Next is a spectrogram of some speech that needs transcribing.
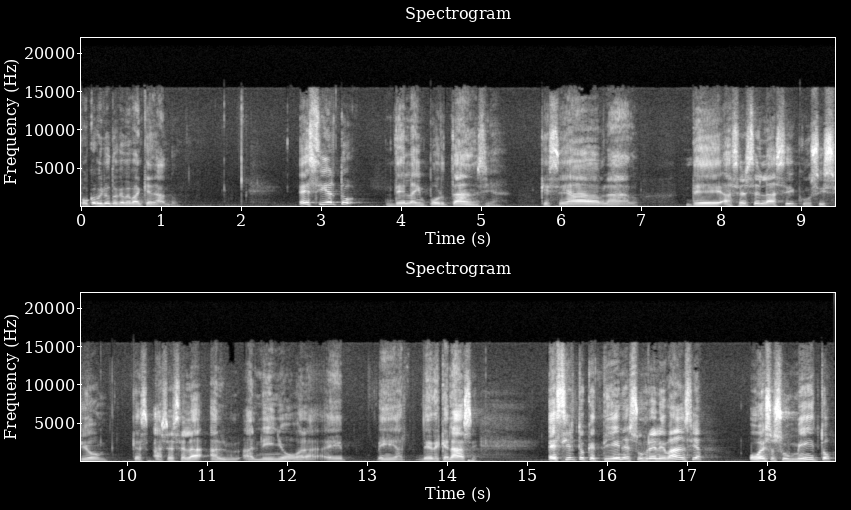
pocos minutos que me van quedando, es cierto de la importancia que se ha hablado de hacerse la circuncisión que es hacérsela al, niño eh, eh, desde que nace. ¿Es cierto que tiene su relevancia o eso es un mito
